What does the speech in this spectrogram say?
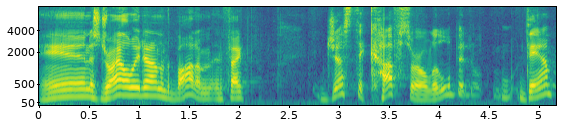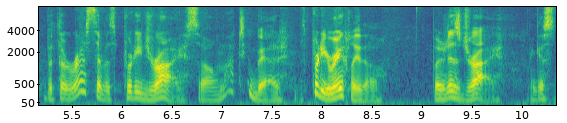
And it's dry all the way down to the bottom. In fact, just the cuffs are a little bit damp, but the rest of it's pretty dry. So not too bad. It's pretty wrinkly though, but it is dry. I guess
